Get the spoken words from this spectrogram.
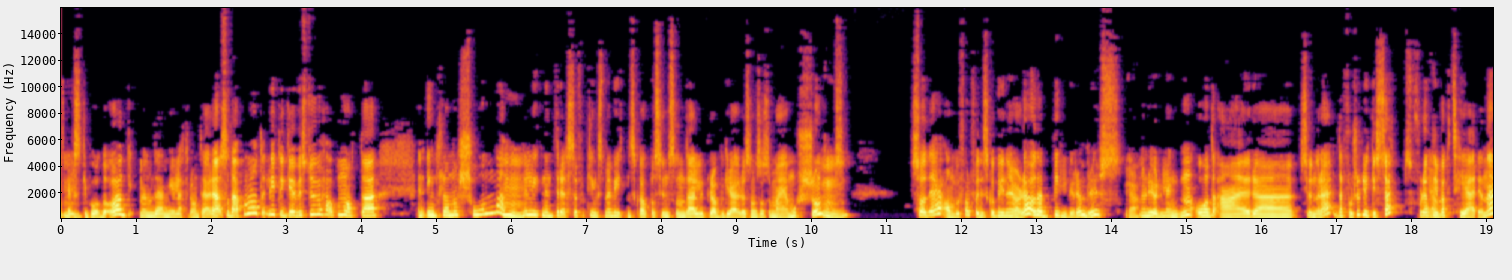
Mm. Elsker både og, men det er mye lettere å håndtere. Så det er på en måte lite gøy hvis du har på en måte en inklinasjon, da. Mm. En liten interesse for ting som er vitenskap, og syns sånn det er litt labbegreier og sånn, sånn som meg er morsomt. Mm. Så det er anbefalt at de skal begynne å gjøre det, og det er billigere enn brus Ja. når de gjør det i lengden, og det er uh, sunnere. Det er fortsatt like søtt, fordi at Ja. de bakteriene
